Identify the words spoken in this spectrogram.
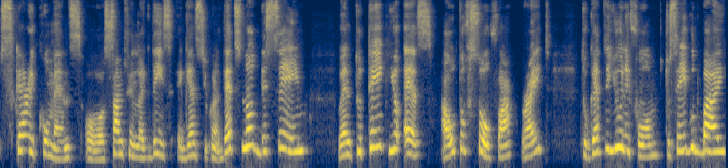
scary comments or something like this against Ukraine. That's not the same when to take your ass out of sofa, right? To get the uniform, to say goodbye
